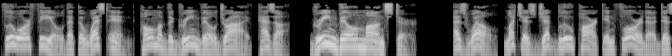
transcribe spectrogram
Fluor Field at the West End, home of the Greenville Drive, has a «Greenville Monster» As well, much as JetBlue Park in Florida does,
